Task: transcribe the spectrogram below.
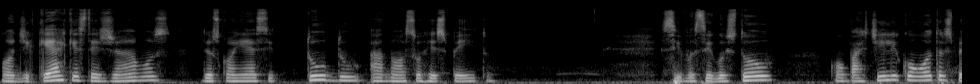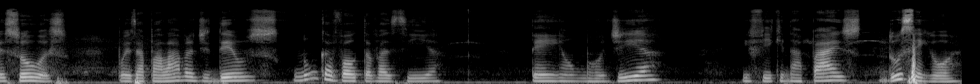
Onde quer que estejamos, Deus conhece tudo a nosso respeito. Se você gostou, compartilhe com outras pessoas, pois a palavra de Deus nunca volta vazia. Tenha um bom dia e fique na paz do Senhor.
